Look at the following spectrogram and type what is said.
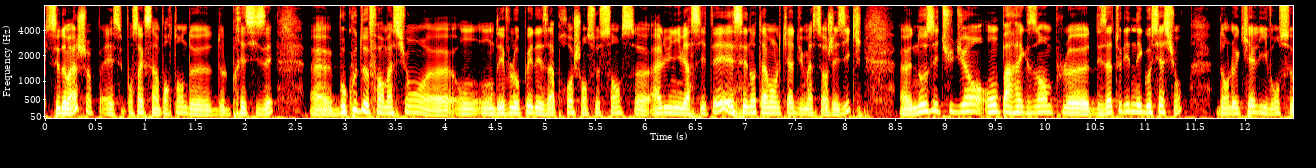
c'est dommage, et c'est pour ça que c'est important de, le préciser. Euh, beaucoup de formations euh, ont, développé des approches en ce sens euh, à l'université, et c'est notamment le cas du Master GESIC. nos étudiants ont par exemple des ateliers de négociation dans lesquels ils vont se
